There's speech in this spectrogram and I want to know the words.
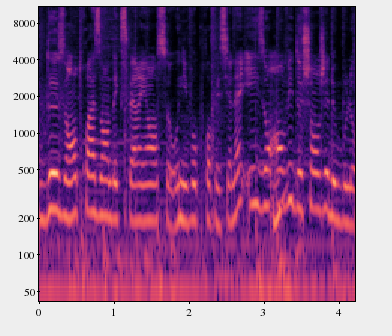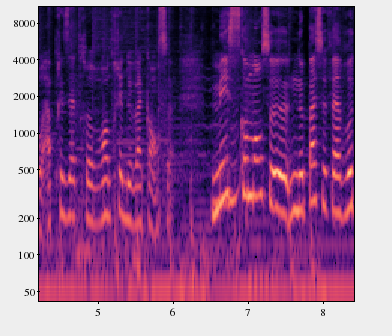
deux ans, trois ans d'expérience au niveau professionnel et ils ont Mhm. envie de changer de boulot après être rentrés de vacances. Mais comment se- ne pas se faire re-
